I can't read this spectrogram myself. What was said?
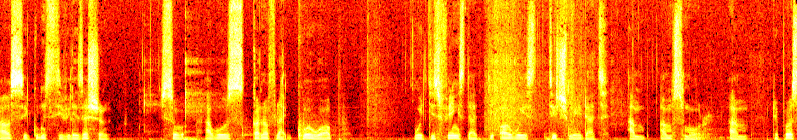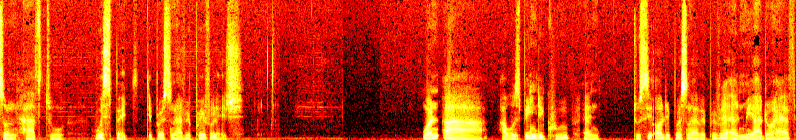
us a good civilization. So I was kind of like grow up with these things that they always teach me that I'm I'm small. Um, the person have to respect. The person have a privilege when uh, I was being the group and to see all the person have a privilege and me I don't have,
